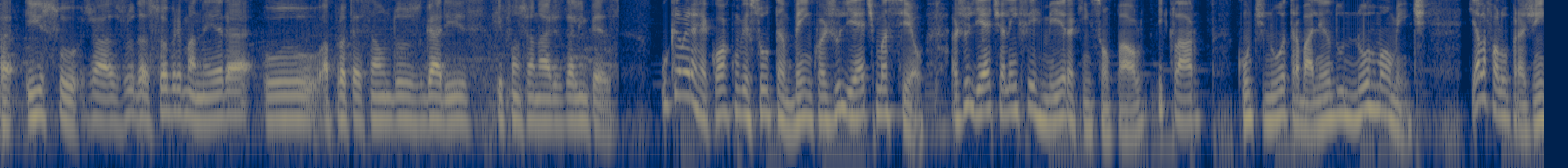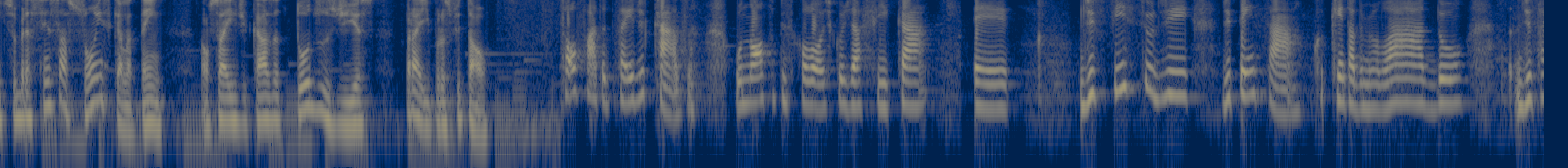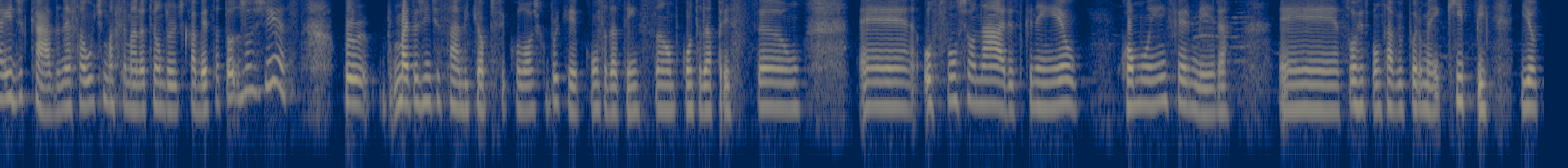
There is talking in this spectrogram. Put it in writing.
É, isso já ajuda sobremaneira o, a proteção dos garis e funcionários da limpeza. O Câmera Record conversou também com a Juliette Maciel. A Juliette é enfermeira aqui em São Paulo e, claro, continua trabalhando normalmente. E ela falou pra gente sobre as sensações que ela tem ao sair de casa todos os dias para ir para o hospital. Só o fato de sair de casa, o nosso psicológico já fica é, difícil de, de pensar. Quem está do meu lado, de sair de casa. Nessa última semana eu tenho dor de cabeça todos os dias. Por, mas a gente sabe que é o psicológico, por quê? Por conta da tensão, por conta da pressão. É, os funcionários, que nem eu, como enfermeira, é, sou responsável por uma equipe e eu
